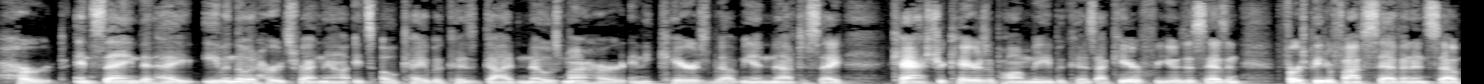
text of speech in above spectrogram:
hurt and saying that, hey, even though it hurts right now, it's okay because God knows my hurt and He cares about me enough to say, cast your cares upon me because I care for you, as it says in 1 Peter 5 7. And so,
